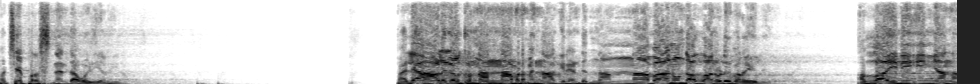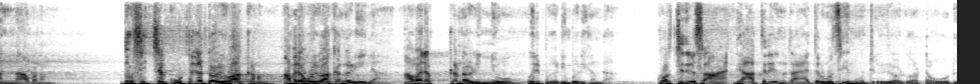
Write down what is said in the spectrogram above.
പക്ഷേ പ്രശ്നം എന്താ വഴി അറിയാം പല ആളുകൾക്കും നന്നാവണം എന്ന് ആഗ്രഹമുണ്ട്. നന്നാവാനുണ്ട് അള്ളഹാനോട് പറയൽ. അള്ളാഹ് ഇനി ഞാൻ നന്നാവണം. ദുഷിച്ച കൂട്ടുകെട്ട് ഒഴിവാക്കണം. അവരെ ഒഴിവാക്കാൻ കഴിയില്ല. അവരൊക്കെ ഒഴിഞ്ഞു പോകും. ഒരു പേടിയും പേടിക്കണ്ട. കുറച്ച് ദിവസം രാത്രി ഇരുന്നിട്ട് ആയത്തിൽ കുറിച്ച് നൂറ്റി എഴുപത് ഓട്.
